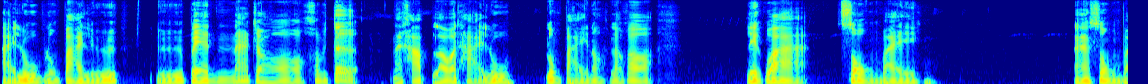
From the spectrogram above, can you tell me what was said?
ถ่ายรูปลงไปหรือ หรือเป็นหน้าจอคอมพิวเตอร์นะครับ เราก็ถ่ายรูปลงไปเนาะแล้วก็เรียกว่าส่งไปนะส่งไป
